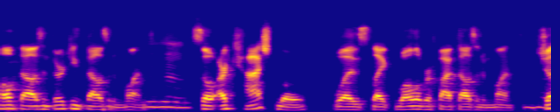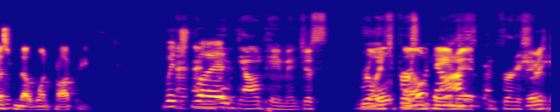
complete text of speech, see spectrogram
12,000, 13,000 a month. mhm, So our cash flow was like well over 5,000 a month Mhm. just from that one property. Which And, was and no down payment, just really No it's first down class payment, and furnishing. First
